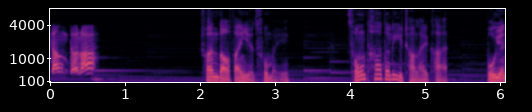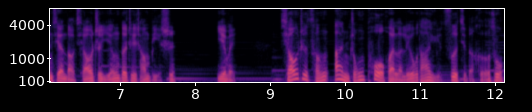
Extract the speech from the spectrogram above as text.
桑德拉？川岛繁也蹙眉，从他的立场来看，不愿见到乔治赢得这场比试，因为乔治曾暗中破坏了刘达与自己的合作。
